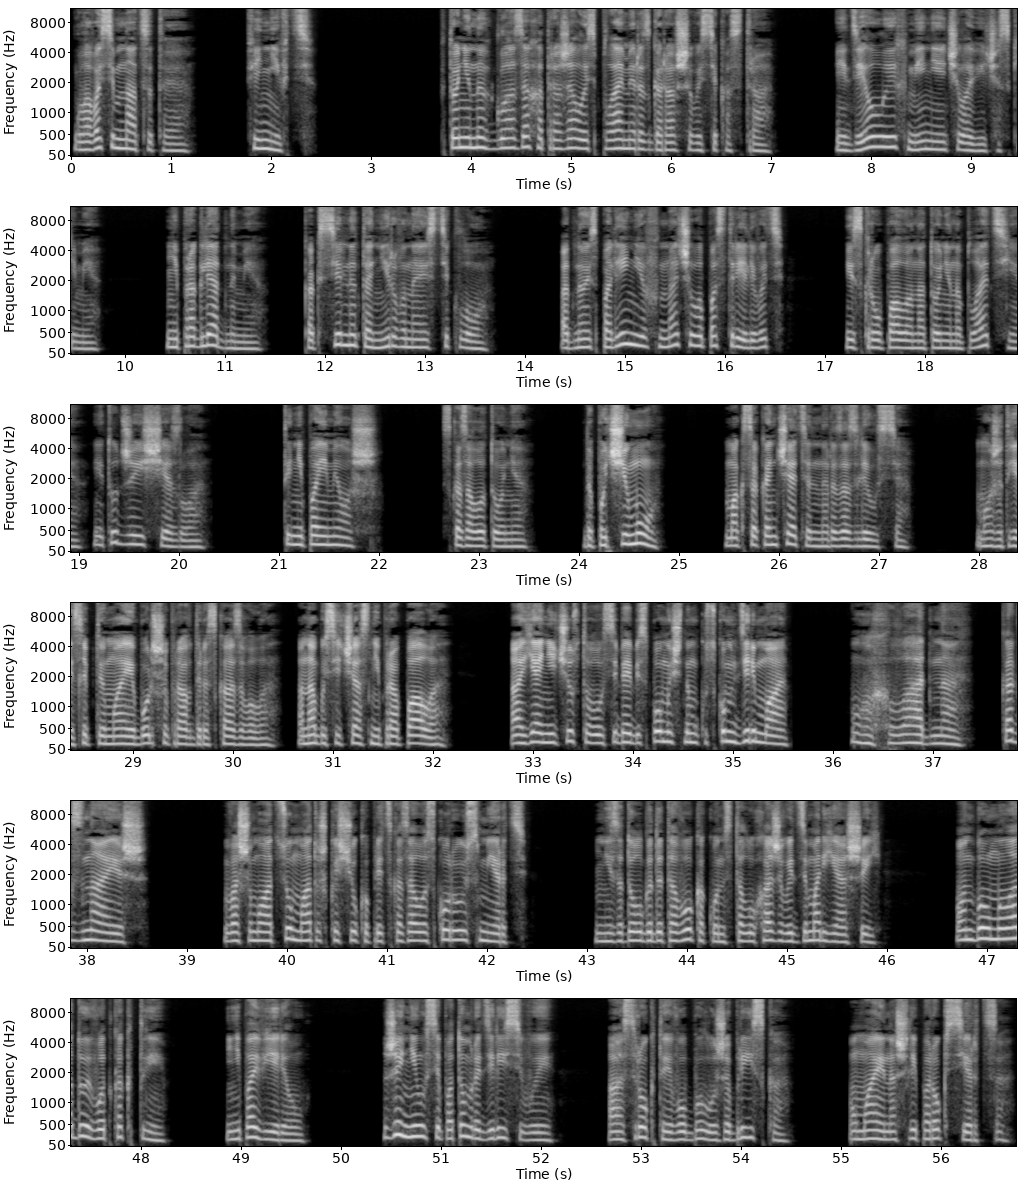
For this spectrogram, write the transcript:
Глава 17. Финифть. В Тониных глазах отражалось пламя разгоравшегося костра и делало их менее человеческими, непроглядными, как сильно тонированное стекло. Одно из поленьев начало постреливать, искра упала на Тонина платье и тут же исчезла. «Ты не поймешь, сказала Тоня. «Да почему?» Макс окончательно разозлился. Может, если б ты Майе больше правды рассказывала, она бы сейчас не пропала, а я не чувствовал себя беспомощным куском дерьма. Ох, ладно, как знаешь. Вашему отцу матушка Щука предсказала скорую смерть. Незадолго до того, как он стал ухаживать за Марьяшей. Он был молодой, вот как ты, и не поверил. Женился, потом родились вы, а срок-то его был уже близко. У Майи нашли порог сердца.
